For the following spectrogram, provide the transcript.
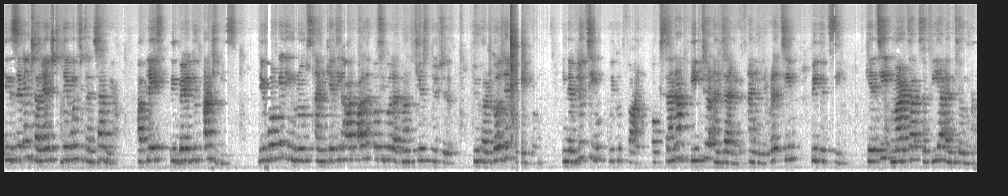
In the second challenge, they went to Santoña, a place with very good anchovies. They worked in groups and Katie had all the possible advantages due to, to her golden apron. In the blue team, we could find Oksana, Victor, and Daniel, and in the red team, we could see Katie, Marta, Sofia, and Tony.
